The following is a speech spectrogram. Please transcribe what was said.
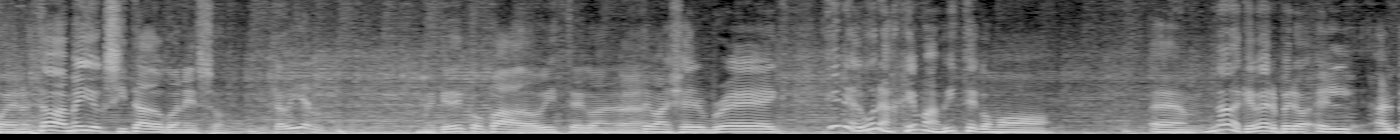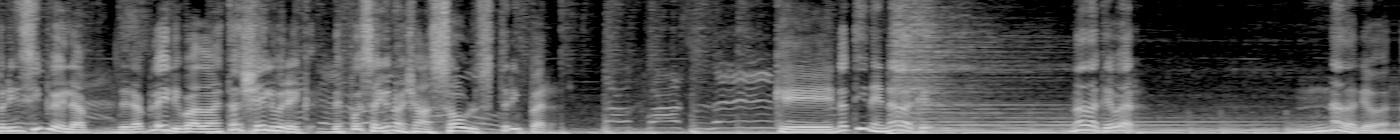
Bueno, estaba medio excitado con eso. Está bien. Me quedé copado, viste, con el Ah. tema Jailbreak. Tiene algunas gemas, viste, como. eh, nada que ver, pero el, al principio de la, de la playlist, va, donde está Jailbreak, después hay uno que se llama Soul Stripper. Que no tiene nada que. Nada que ver. Nada que ver.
